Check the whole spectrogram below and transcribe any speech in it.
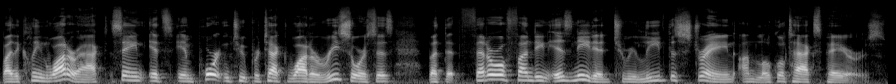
by the Clean Water Act, saying it's important to protect water resources, but that federal funding is needed to relieve the strain on local taxpayers.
